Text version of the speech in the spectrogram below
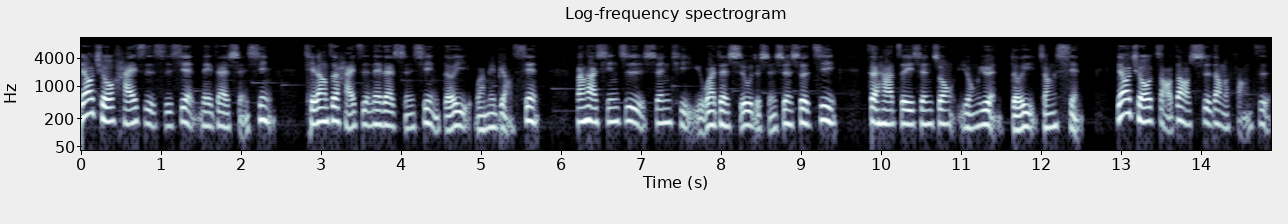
要求孩子实现内在神性，且让这孩子内在神性得以完美表现。当他心智、身体与外在事物的神圣设计，在他这一生中永远得以彰显。要求找到适当的房子，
